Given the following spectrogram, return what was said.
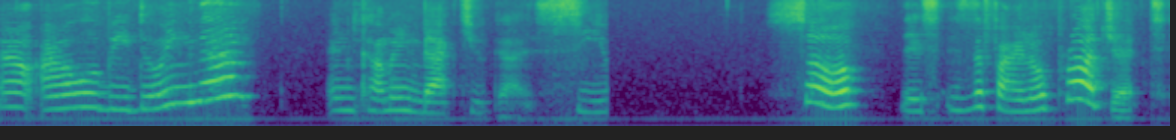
Now I will be doing them and coming back to you guys. See you. So this is the final project.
